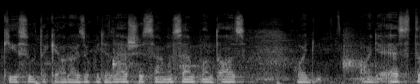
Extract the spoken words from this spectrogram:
készültek-e a rajzok, ugye az első számú szempont az, hogy, hogy ezt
